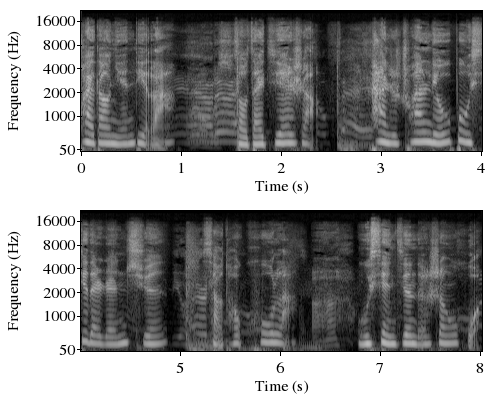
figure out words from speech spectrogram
快到年底啦！走在街上，看着川流不息的人群，小偷哭了。无现金的生活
